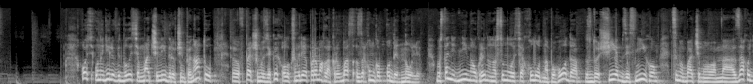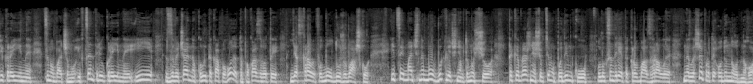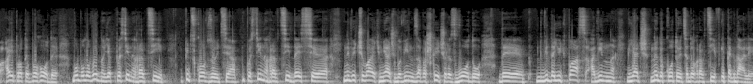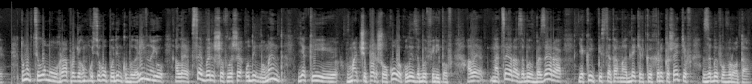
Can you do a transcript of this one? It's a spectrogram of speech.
Ось у неділю відбулися матчі лідерів чемпіонату, е, в першому з яких Олександрія перемогла Кривбас з рахунком 1-0. В останні дні на Україну насунулася холодна погода з дощем, зі снігом. Це ми бачимо на заході країни, це ми бачимо і в центрі України. І, звичайно, коли така погода, то показувати яскравий футбол дуже важко. І цей матч не був виключенням, тому що таке враження, що в цьому поєдинку Олександрія та Кровбас грали не лише проти один одного, а й проти погоди. Бо було видно, як постійно гравці підсковзуються, постійно гравці десь е, не відчувають м'яч, бо він заважкий через воду, де віддають пас, а він м'яч не докотується до гравців і так далі. Тому в цілому гра протягом усього поєдинку була рівною, але все вирішив лише один момент, який в матчі першого кола, коли забив Філіпов. Але на цей раз забив Безера, який після там декількох рикошетів забив у ворота.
